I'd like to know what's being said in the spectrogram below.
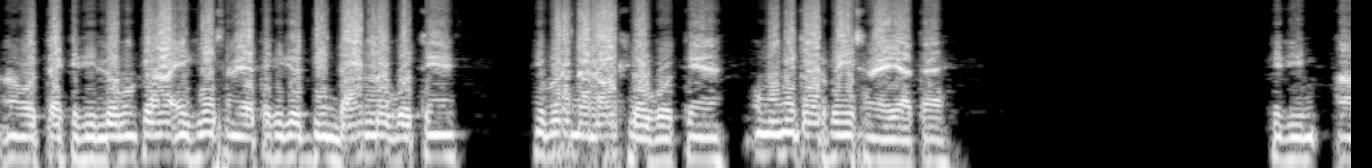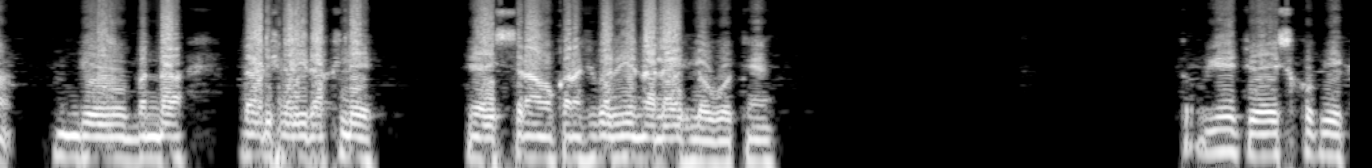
ہاں، ہوتا ہے کہ جی لوگوں کے یہاں ایک یہ سمجھا جاتا ہے کہ جو دیندار لوگ ہوتے ہیں، یہ بڑے نالاک لوگ ہوتے ہیں۔ عمومی طور پہ یہ سمجھا جاتا ہے کہ جی جو بندہ داڑھی شاڑی رکھ لے یا اس طرح وہ کرنا شکر یہ نالائق لوگ ہوتے ہیں۔ تو یہ جو ہے، اس کو بھی ایک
